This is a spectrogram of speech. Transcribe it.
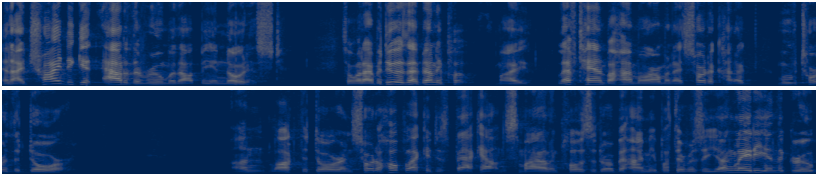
And I tried to get out of the room without being noticed. So what I would do is I'd only put my left hand behind my arm and I'd sort of kind of move toward the door. Unlock the door and sort of hope I could just back out and smile and close the door behind me. But there was a young lady in the group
